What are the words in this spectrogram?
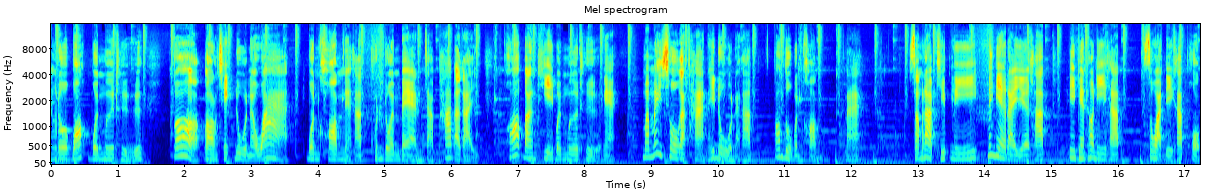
นโรบ็อกบนมือถือ ก็ลองเช็คดูนะว่าบนคอมเนี่ยครับคุณโดนแบนจากภาพอะไร เพราะบางทีบนมือถือเนี่ยมันไม่โชว์หลักฐานให้ดูนะครับ ต้องดูบนคอมนะสำหรับคลิปนี้ไม่มีอะไรเยอะครับ มีเพียงเท่านี้ครับ สวัสดีครับผม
